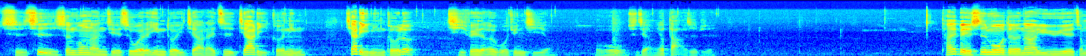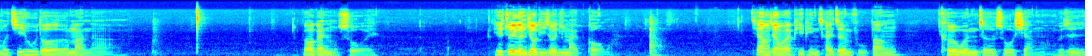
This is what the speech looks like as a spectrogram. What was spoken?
此次升空拦截是为了应对一架来自加里格宁、加里宁格勒起飞的俄国军机哦。哦，是这样，要打是不是？台北市莫德纳预约怎么几乎都额满啊？不知道该怎么说哎。其实追根究底，就是你买不够嘛。这样好像我在批评蔡政府帮柯文哲说项哦，可是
